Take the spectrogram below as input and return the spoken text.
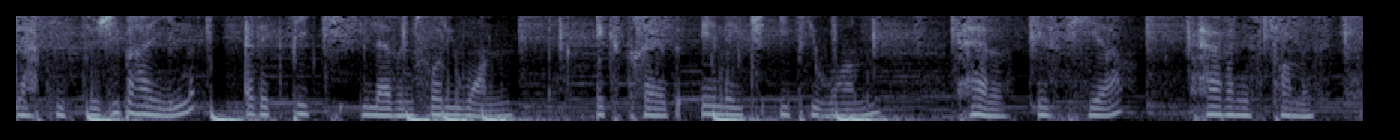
l'artiste Gibrail avec Peak 1141. Extrait de LHEP1, Hell is here, Heaven is promised.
